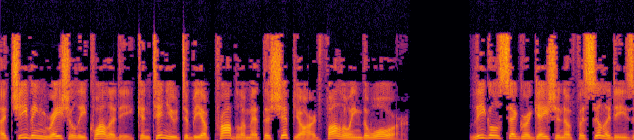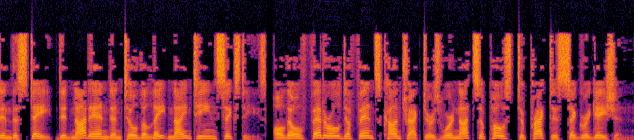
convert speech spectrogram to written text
Achieving racial equality continued to be a problem at the shipyard following the war. Legal segregation of facilities in the state did not end until the late 1960s, although federal defense contractors were not supposed to practice segregation.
